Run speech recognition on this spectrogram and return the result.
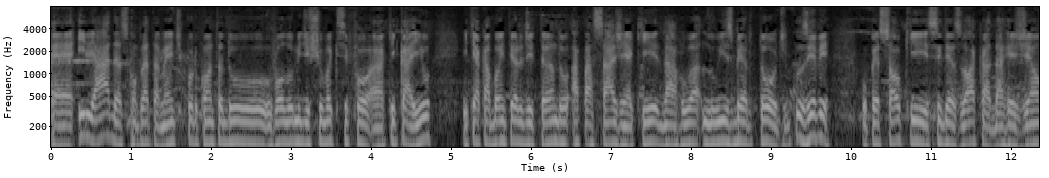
é, ilhadas completamente por conta do volume de chuva que, se for, que caiu e que acabou interditando a passagem aqui da rua Luiz Bertoldi. Inclusive, o pessoal que se desloca da região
